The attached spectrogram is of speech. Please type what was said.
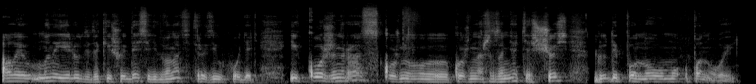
Але в мене є люди такі, що 10, і 12 разів ходять. І кожен раз, кожного, кожне наше заняття, щось люди по-новому опановують.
